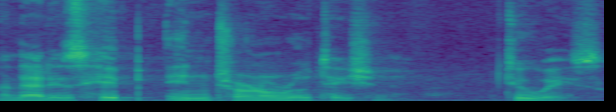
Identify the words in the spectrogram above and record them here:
And that is hip internal rotation, two ways.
